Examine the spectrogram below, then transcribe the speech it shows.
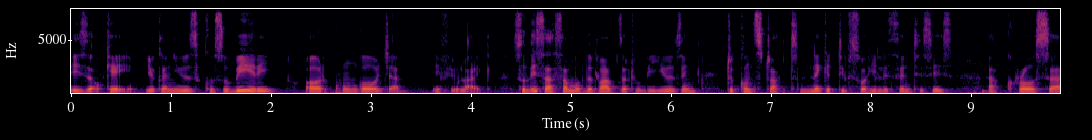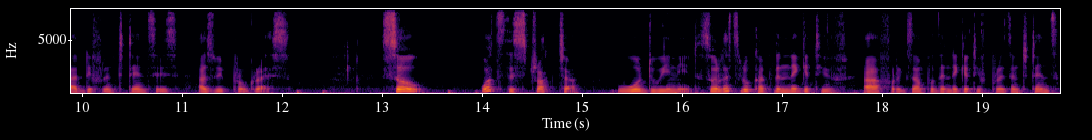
is okay. You can use kusubiri or kungoja if you like. So these are some of the verbs that we'll be using to construct negative Swahili sentences across uh, different tenses as we progress. So, what's the structure? What do we need? So let's look at the negative, uh, for example, the negative present tense.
